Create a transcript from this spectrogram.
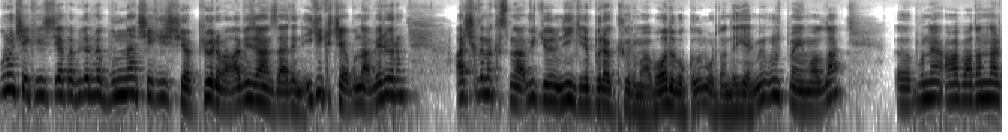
Bunun çekilişi yapabilirim ve bundan çekiliş yapıyorum abi. Ben zaten iki kişiye bundan veriyorum. Açıklama kısmına videonun linkini bırakıyorum abi. Hadi bakalım oradan da gelmeyi unutmayın valla. Ee, bu ne abi adamlar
